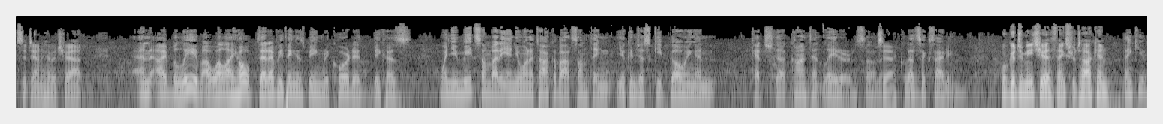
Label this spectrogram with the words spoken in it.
sit down and have a chat. and I believe, uh, well, I hope that everything is being recorded because when you meet somebody and you want to talk about something, you can just keep going and catch the content later. So Exactly. that's exciting. Well, good to meet you. Thanks for talking. Thank you.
